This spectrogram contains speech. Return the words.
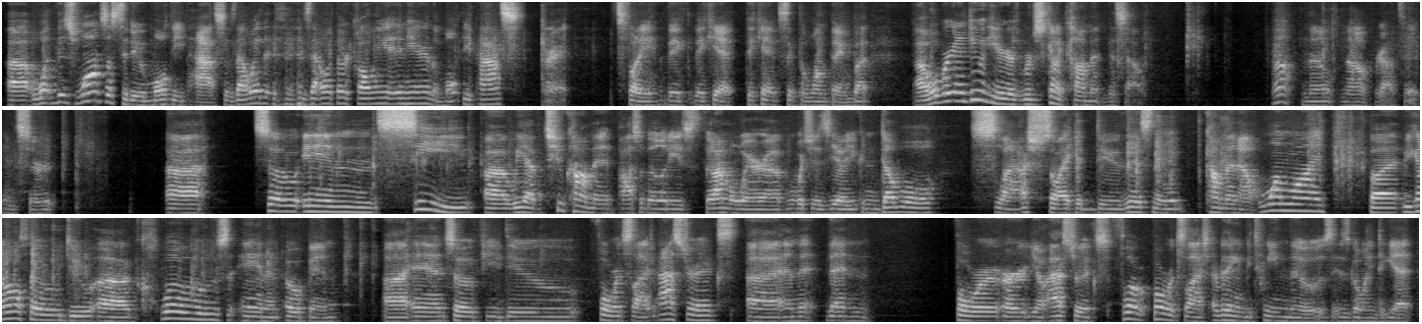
uh, what this wants us to do, multi-pass, is that what is that what they're calling it in here? The multi-pass? All right. It's funny. They, they can't they can't stick to one thing, but uh, what we're gonna do here is we're just gonna comment this out. Oh no, no, I forgot to insert. Uh, so in C, uh, we have two comment possibilities that I'm aware of, which is, you know, you can double slash, so I could do this and it would comment out one line, but you can also do a close and an open. Uh, and so if you do forward slash asterisk, uh, and th then forward or you know asterisk forward slash everything in between those is going to get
